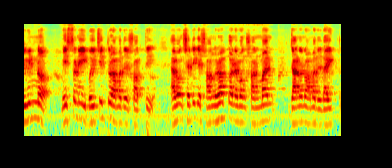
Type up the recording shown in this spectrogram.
বিভিন্ন মিশ্রণেই বৈচিত্র্য আমাদের শক্তি এবং সেটিকে সংরক্ষণ এবং সম্মান জানানো আমাদের দায়িত্ব।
